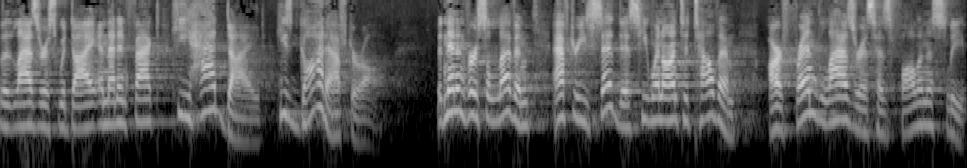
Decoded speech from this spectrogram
that Lazarus would die and that, in fact, he had died. He's God after all. But then in verse 11, after he said this, he went on to tell them, our friend Lazarus has fallen asleep,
